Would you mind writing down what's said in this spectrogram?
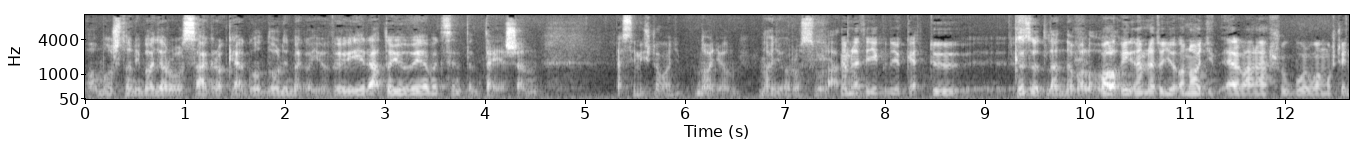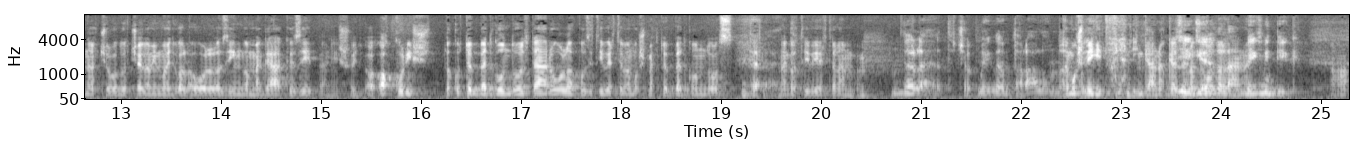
a mostani Magyarországra kell gondolni, meg a jövőjére, hát a jövője meg szerintem teljesen Pessimista vagy? Nagyon, nagyon rosszul látom. Nem lehet egyébként, hogy a kettő között lenne valahol. Val- nem lehet, hogy a nagy elvárásokból van most egy nagy csalódottság, ami majd valahol az inga megáll középen, és hogy akkor is, akkor többet gondoltál róla pozitív értelemben, most meg többet gondolsz De lehet. negatív értelemben? De lehet, csak még nem találom meg. De most még itt vagy a ingának ezen Igen, az oldalán? még mindig. Aha.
